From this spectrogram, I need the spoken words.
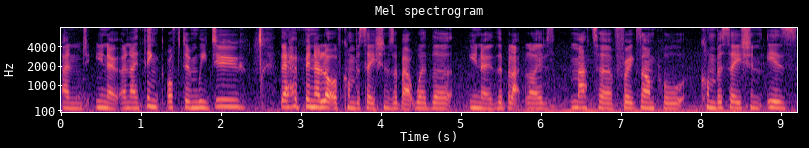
and you know and I think often we do. There have been a lot of conversations about whether you know the Black Lives Matter, for example, conversation is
